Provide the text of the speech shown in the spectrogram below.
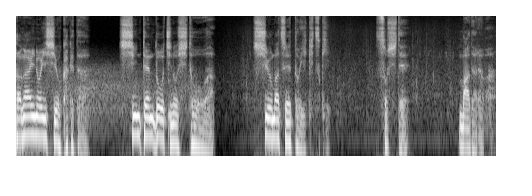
互いの意志をかけた新天道地の死闘は終末へと行き着きそしてマダラは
